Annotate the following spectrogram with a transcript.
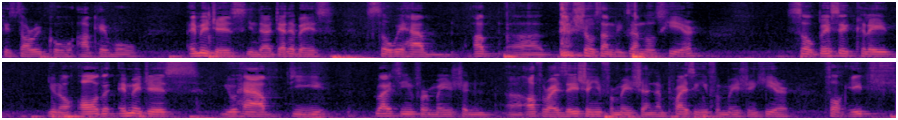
historical archival images in their database. So we have up uh, show some examples here. So basically, you know, all the images you have the rights information, uh, authorization information, and pricing information here for each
